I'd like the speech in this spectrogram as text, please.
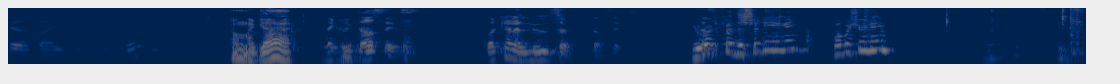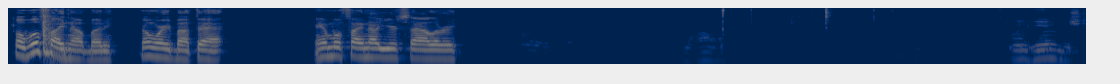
Because I record you. Oh my god. Like, who does this? What kind of loser does this? You work for the city again? What was your name? Oh, we'll find out, buddy. Don't worry about that. And we'll find out your salary. Wow. Unhinged.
